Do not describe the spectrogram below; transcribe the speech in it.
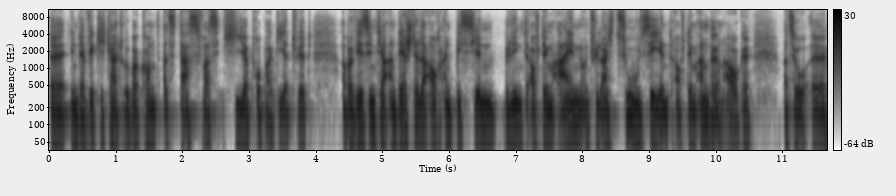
äh, in der Wirklichkeit rüberkommt als das, was hier propagiert wird. Aber wir sind ja an der Stelle auch ein bisschen blind auf dem einen und vielleicht zusehend auf dem anderen Auge. Also äh,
